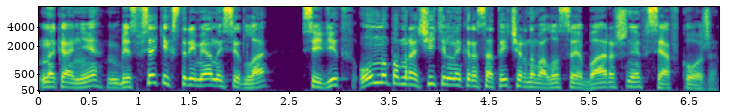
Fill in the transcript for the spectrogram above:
На коне, без всяких стремян и седла, сидит умно-помрачительной красоты черноволосая барышня, вся в коже.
